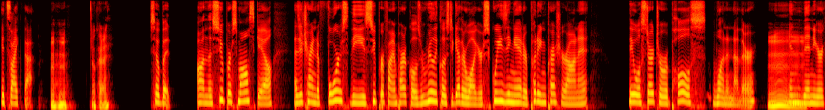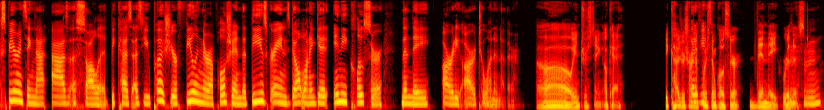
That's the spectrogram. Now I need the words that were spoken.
It's like that. Mm-hmm. Okay. So, but on the super small scale, as you're trying to force these super fine particles really close together while you're squeezing it or putting pressure on it, they will start to repulse one another. Mm. And then you're experiencing that as a solid because as you push, you're feeling the repulsion that these grains don't want to get any closer than they already are to one another. oh, interesting. Okay. Because you're trying But to if you- push them closer, then they resist. Mhm.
